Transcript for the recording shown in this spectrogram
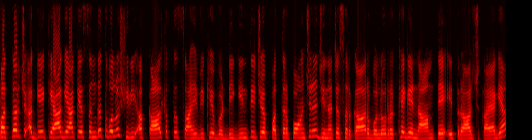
ਪੱਤਰ 'ਚ ਅੱਗੇ ਕਿਹਾ ਗਿਆ ਕਿ ਸੰਗਤ ਵੱਲੋਂ ਸ਼੍ਰੀ ਅਕਾਲ ਤਖਤ ਸਾਹਿਬ ਵਿਖੇ ਵੱਡੀ ਗਿਣਤੀ 'ਚ ਪੱਤਰ ਪਹੁੰਚੇ ਨੇ, ਜਿਨ੍ਹਾਂ 'ਚ ਸਰਕਾਰ ਵੱਲੋਂ ਰੱਖੇ ਗਏ ਨਾਮ ਤੇ ਇਤਰਾਜ਼ ਜਤਾਇਆ ਗਿਆ।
